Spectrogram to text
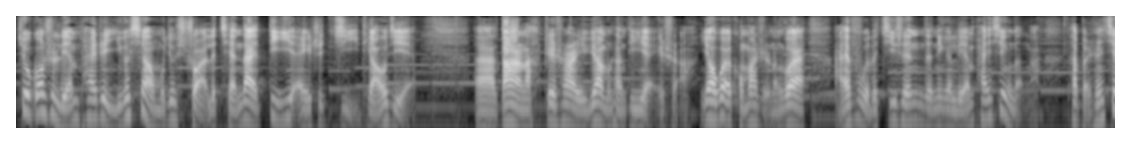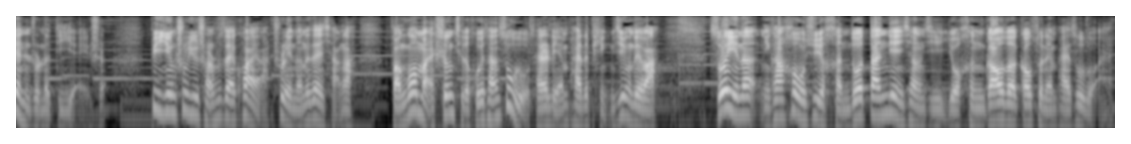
就光是连拍这一个项目，就甩了前代 D1H 几条街。啊，当然了，这事儿也怨不上 D1H 啊，要怪恐怕只能怪 F5 的机身的那个连拍性能啊，它本身限制住了 D1H。毕竟数据传输再快啊，处理能力再强啊，反光板升起的回弹速度才是连拍的瓶颈，对吧？所以呢，你看后续很多单电相机有很高的高速连拍速度，哎，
